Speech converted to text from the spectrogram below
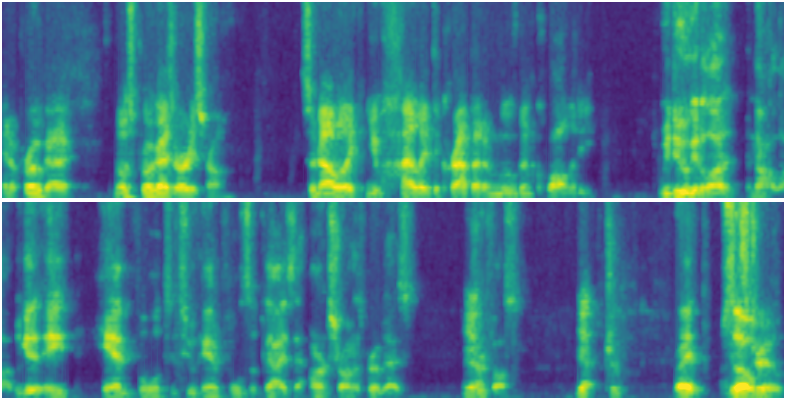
and a pro guy? Most pro guys are already strong. So now we're like you highlight the crap out of movement quality. We do get a lot, not a lot. We get a handful to two handfuls of guys that aren't strong as pro guys. Yeah. True or false? Yeah, true. Right. So it's true.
